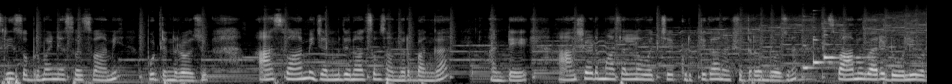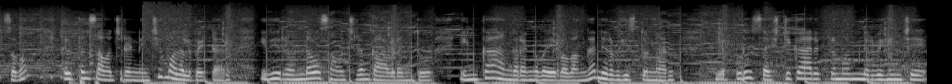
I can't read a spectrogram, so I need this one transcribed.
శ్రీ సుబ్రహ్మణ్యేశ్వర స్వామి పుట్టినరోజు. ఆ స్వామి జన్మదినోత్సవం సందర్భంగా అంటే ఆషాఢ మాసంలో వచ్చే కృత్తికా నక్షత్రం రోజున స్వామివారి డోలీ ఉత్సవం క్రితం సంవత్సరం నుంచి మొదలుపెట్టారు. ఇది రెండవ సంవత్సరం కావడంతో ఇంకా అంగరంగ వైభవంగా నిర్వహిస్తున్నారు. ఎప్పుడు షష్ఠి కార్యక్రమం నిర్వహించే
